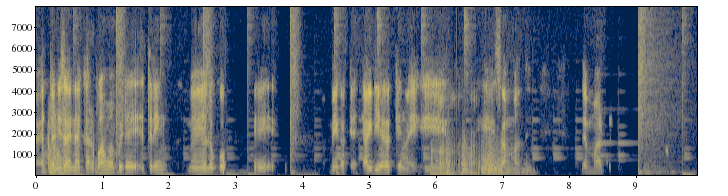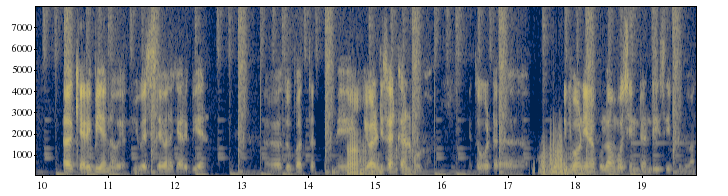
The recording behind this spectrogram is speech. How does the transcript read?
ඇත්ත ඩිසයින කරපාම අපිට එතරින් මේ ලොකෝ මේකක් අයිඩිය එකක් කියෙනවා ඒ සම්බන්ධ දැම්මට කැරිබියන් වල කැරිබියන් දුපත්ත මේ ගවල් ඩිසයින් කරන්න පුළුවන්. එතකොට ලිෆෝනිය පුළුවන් වොසින්ටන් ඩීසි පුළුවන්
